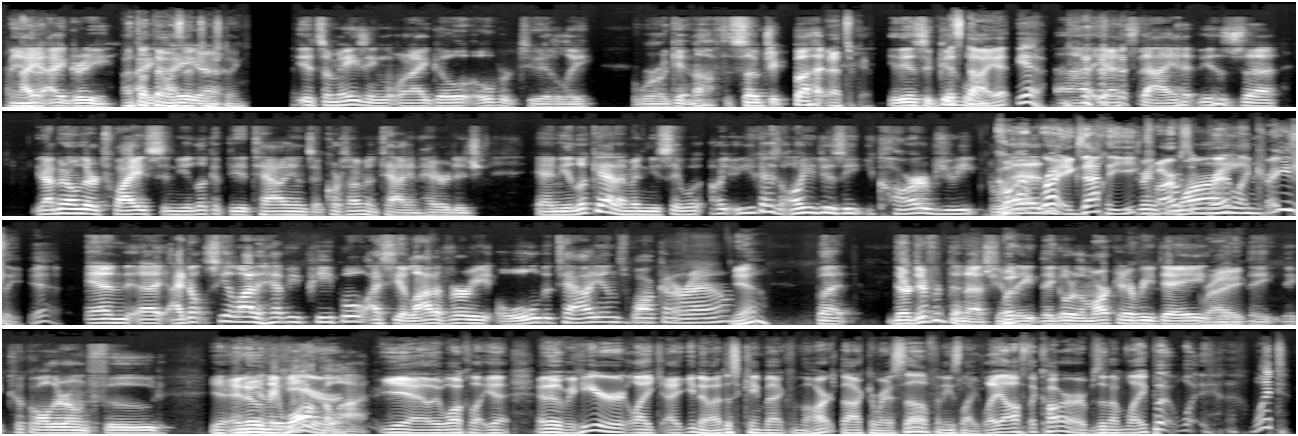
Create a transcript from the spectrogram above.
And I, I agree. I thought that was I, uh, interesting. it's amazing when I go over to Italy. We're getting off the subject, but That's okay. it is a good diet, yeah. uh, yeah, it's diet is uh, you know I've been over there twice, and you look at the Italians. Of course, I'm Italian heritage, and you look at them and you say, "Well, you guys, all you do is eat carbs. You eat bread, right, exactly. You eat carbs and bread like crazy. Yeah. And uh, I don't see a lot of heavy people. I see a lot of very old Italians walking around. Yeah. but they're different than us. You know, But- they, they go to the market every day. Right. They, they they cook all their own food. Yeah, And- and, over they here, walk a lot. Yeah, they walk a lot. Yeah, and over here, like I, you know, I just came back from the heart doctor myself, and he's like, "Lay off the carbs," and I'm like, "But what? What?"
